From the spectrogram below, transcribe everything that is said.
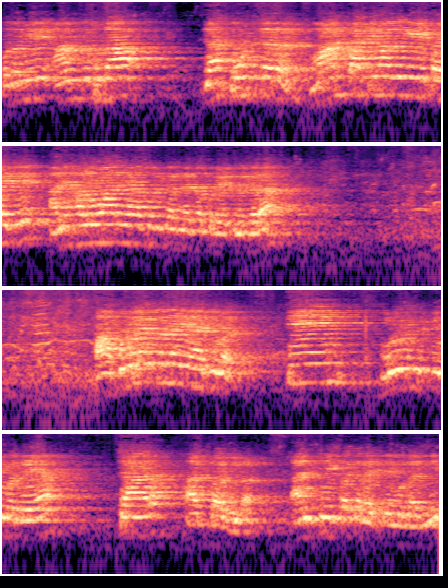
बघा मी अंग सुद्धा. जास्त उच्चारण. मान पाठीमागे गेले पाहिजे आणि हलवार या करण्याचा प्रयत्न करा. हा बोलायचं नाही अजिबात. तीन मूळ स्थितीमध्ये या. चार हात बाजूला. आणखी एका करायचे मुलांनी.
